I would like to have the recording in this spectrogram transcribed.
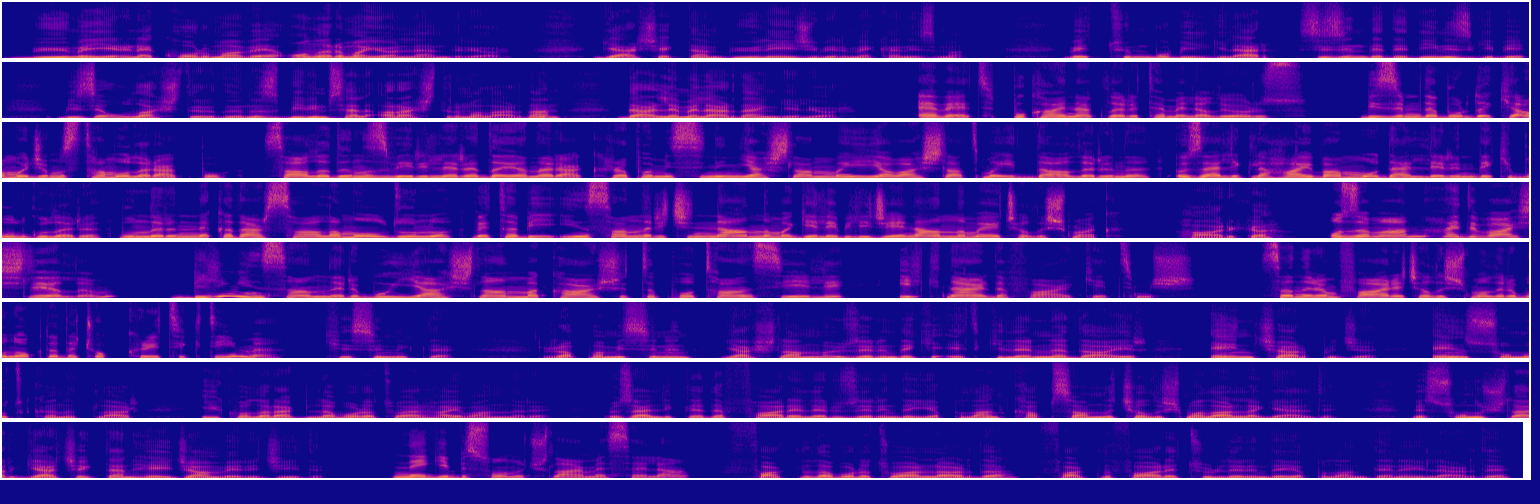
Büyüme yerine koruma ve onarıma yönlendiriyor. Gerçekten büyüleyici bir mekanizma. Ve tüm bu bilgiler sizin de dediğiniz gibi bize ulaştırdığınız bilimsel araştırmalardan, derlemelerden geliyor. Evet, bu kaynakları temel alıyoruz. Bizim de buradaki amacımız tam olarak bu. Sağladığınız verilere dayanarak rapamisinin yaşlanmayı yavaşlatma iddialarını, özellikle hayvan modellerindeki bulguları, bunların ne kadar sağlam olduğunu ve tabii insanlar için ne anlama gelebileceğini anlamaya çalışmak. Harika. O zaman hadi başlayalım. Bilim insanları bu yaşlanma karşıtı potansiyeli ilk nerede fark etmiş? Sanırım fare çalışmaları bu noktada çok kritik değil mi? Kesinlikle. Rapamisinin yaşlanma üzerindeki etkilerine dair en çarpıcı, en somut kanıtlar ilk olarak laboratuvar hayvanları, özellikle de fareler üzerinde yapılan kapsamlı çalışmalarla geldi ve sonuçlar gerçekten heyecan vericiydi. Ne gibi sonuçlar mesela? Farklı laboratuvarlarda, farklı fare türlerinde yapılan deneylerde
